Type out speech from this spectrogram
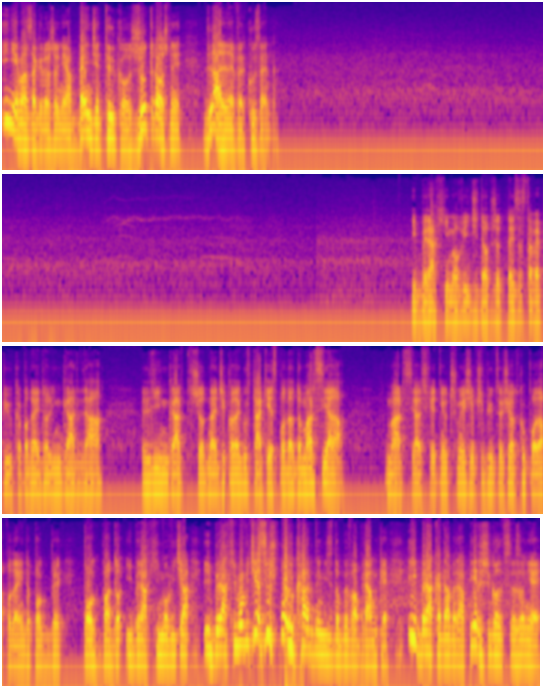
i nie ma zagrożenia. Będzie tylko rzut rożny dla Leverkusen. Ibrahimowicz dobrze tutaj zostawia piłkę, podaje do Lingarda. Lingard, czy odnajdzie kolegów? Tak jest, podał do Martiala. Martial świetnie utrzymuje się przy piłce w środku pola, podanie do Pogby. Pogba do Ibrahimowicza. Ibrahimowicz jest już w polu karnym i zdobywa bramkę. Ibrakadabra, pierwszy gol w sezonie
